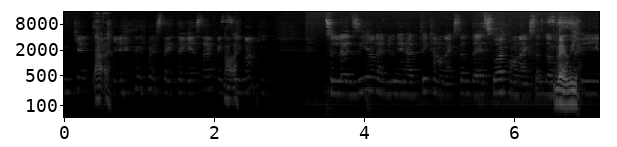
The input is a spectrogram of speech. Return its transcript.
OK. Ah. ok. c'est intéressant, effectivement. Puis, tu l'as dit, hein, la vulnérabilité, quand on accepte d'être soi, qu'on accepte de Ben oui. montrer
